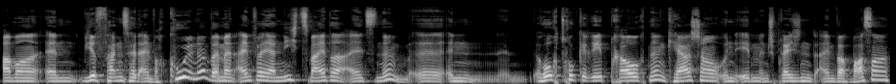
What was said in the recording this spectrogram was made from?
Aber ähm, wir fanden es halt einfach cool, ne? weil man einfach ja nichts weiter als ne, äh, ein Hochdruckgerät braucht, ne? ein Kerscher und eben entsprechend einfach Wasser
